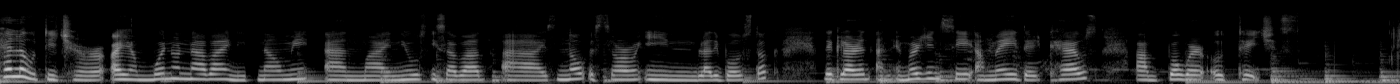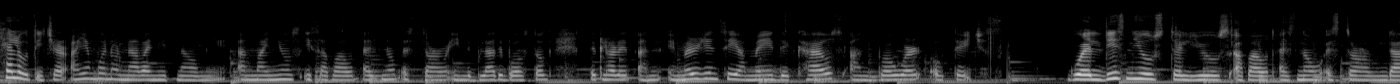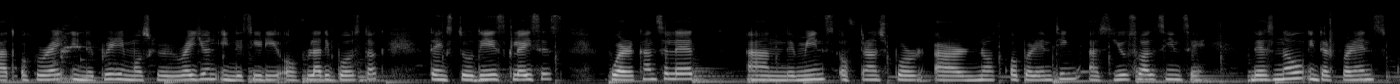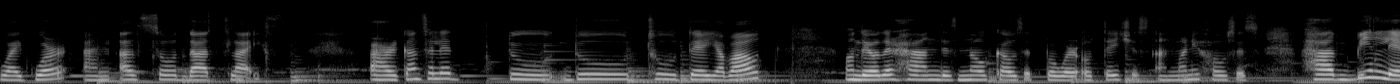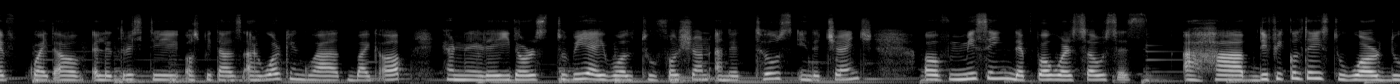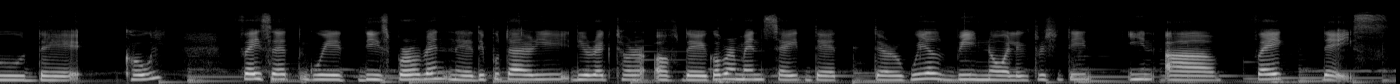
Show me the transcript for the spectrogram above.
Hello, teacher. I am Bueno Nava Naomi, and my news is about a snowstorm in Vladivostok declared an emergency amid the chaos and power outages. Hello, teacher. I am Bueno Nava Naomi, and my news is about a snowstorm in the Vladivostok declared an emergency amid the chaos and power outages. Well, this news tells you about a snowstorm that occurred in the Primorsky region in the city of Vladivostok. Thanks to these classes were cancelled and the means of transport are not operating as usual since the snow interference quite war and also that flights are cancelled due to the about on the other hand, the snow caused power outages and many houses have been left without electricity. Hospitals are working with backup generators to be able to function and the thus in the change of missing the power sources have difficulties to work due the cold. Faced with this problem, the deputy director of the government said that there will be no electricity in a few days.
